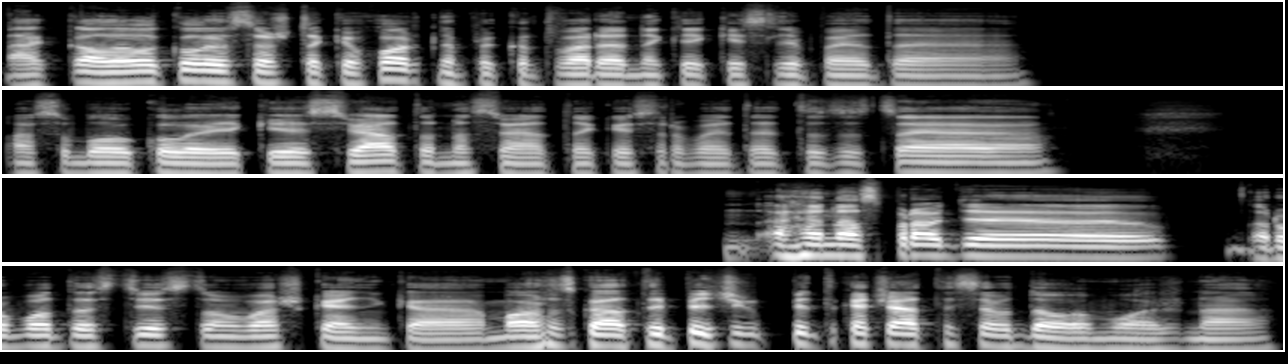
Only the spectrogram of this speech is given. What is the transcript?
А коли, коли все ж таки входить, наприклад, вареник якийсь ліпити, особливо коли якесь свято на свято якесь робити, то це-. Насправді робота з тістом важкенька. Можна сказати, піч- підкачатися вдома можна,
